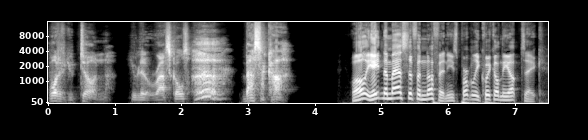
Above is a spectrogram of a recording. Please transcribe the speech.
What have you done, you little rascals? Massacre! Well, he ain't the master for nothing. He's probably quick on the uptake.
